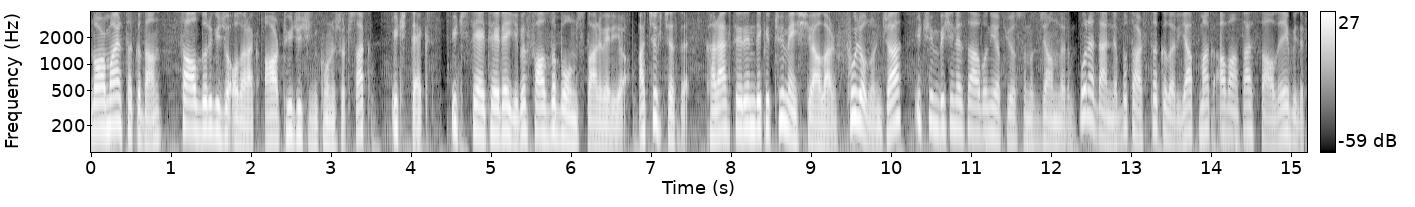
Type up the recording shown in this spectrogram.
Normal takıdan saldırı gücü olarak artı 3 için konuşursak 3 Dex, 3 STR gibi fazla bonuslar veriyor. Açıkçası karakterindeki tüm eşyalar full olunca 3'ün 5'in hesabını yapıyorsunuz canlarım. Bu nedenle bu tarz takıları yapmak avantaj sağlayabilir.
